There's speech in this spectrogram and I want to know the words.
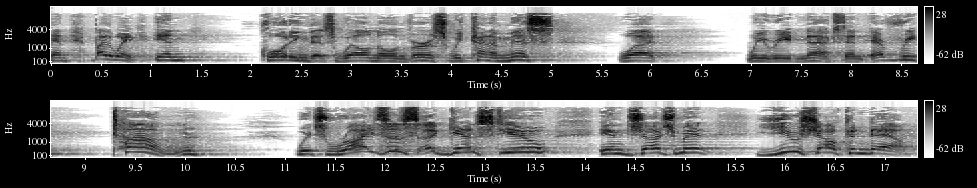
And by the way, in quoting this well known verse, we kind of miss what we read next. And every tongue which rises against you in judgment, you shall condemn.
